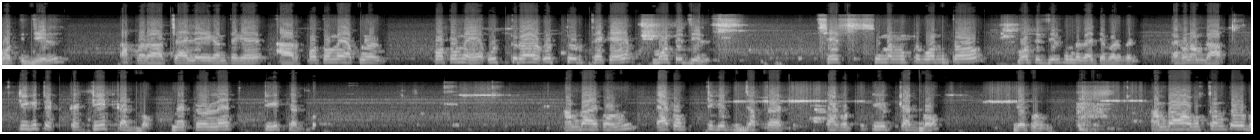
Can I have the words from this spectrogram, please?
মতিঝিল। আপনারা চাইলে এখান থেকে, আর প্রথমে আপনার প্রথমে উত্তরার উত্তর থেকে মতিঝিল। শেষ সীমান্ত পর্যন্ত মতিঝিল পর্যন্ত যাইতে পারবেন। এখন আমরা টিকিট টিকিট কাটবো, মেট্রো রেলের টিকিট কাটবো। আমরা এখন একক টিকিট যাত্রা, একক টিকিট কাটবো। দেখুন, আমরা অবস্থান করব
